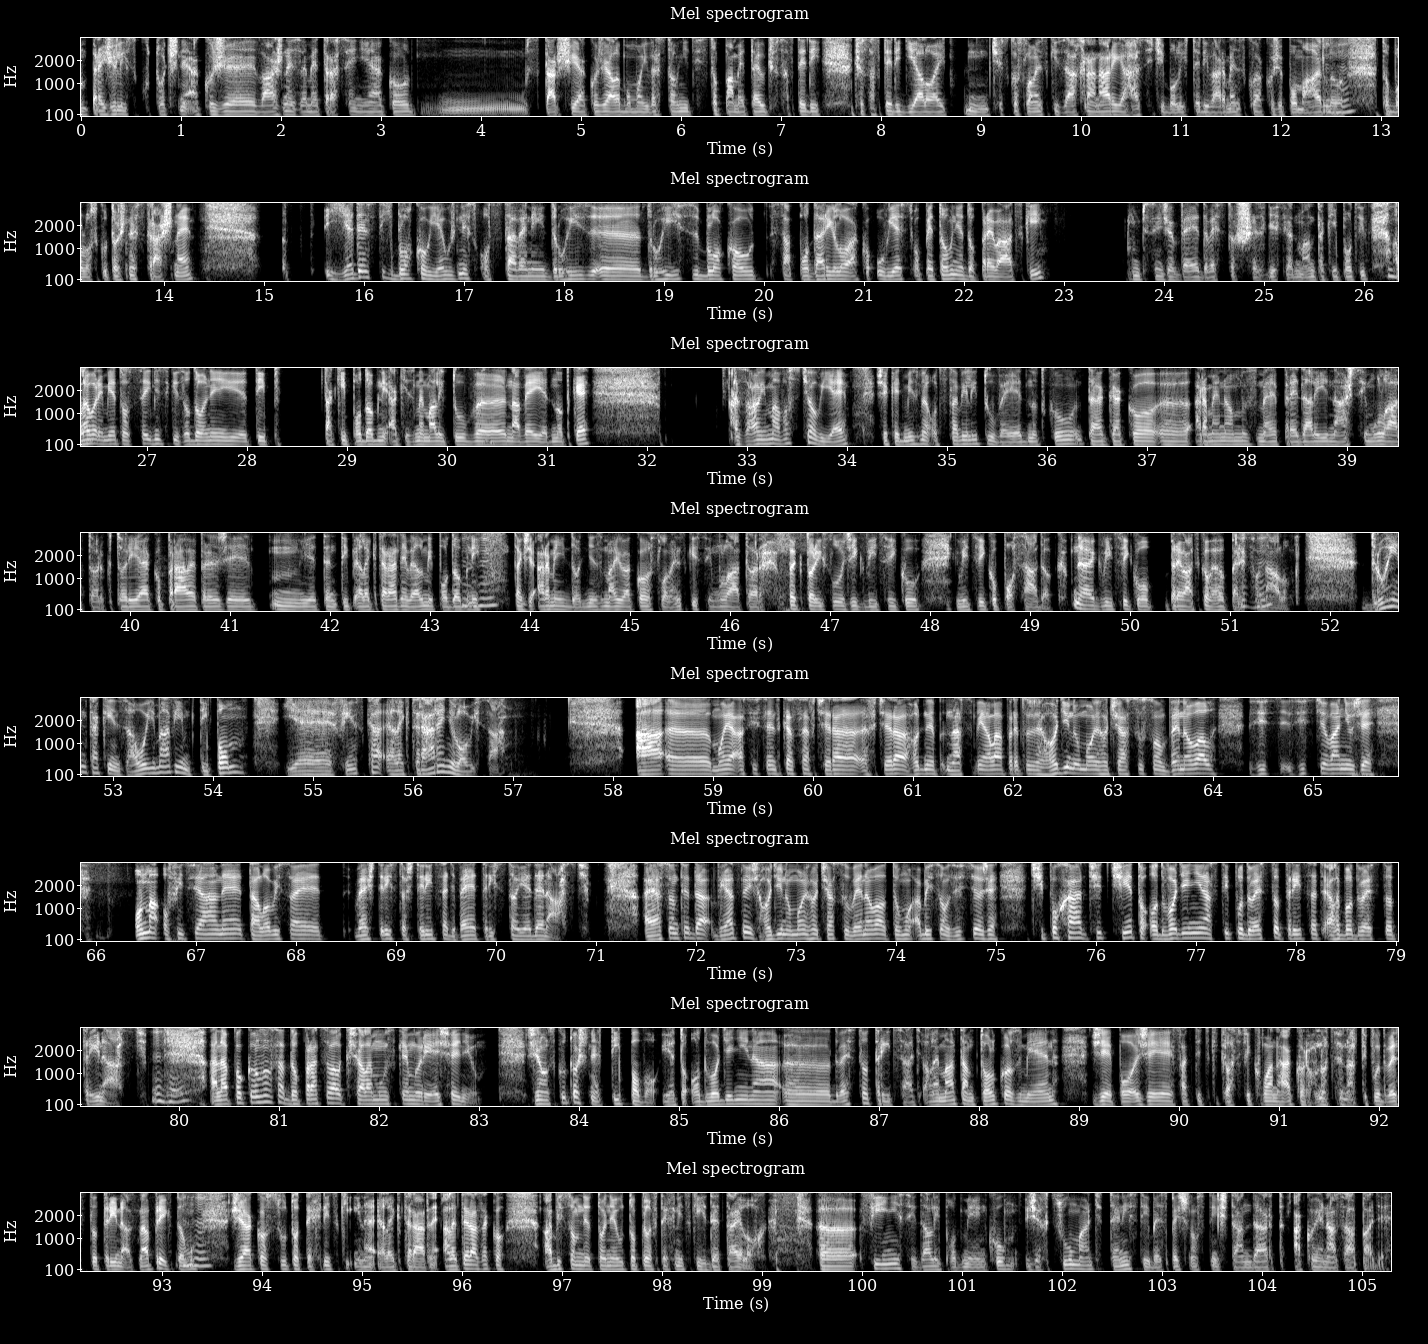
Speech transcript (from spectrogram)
prežili skutočne akože vážne zemetrasenie, ako mm, starší akože, alebo moji vrstovníci si to pamätajú, čo sa vtedy, čo sa vtedy dialo aj mm, československí záchranári a hasiči boli vtedy v Arménsku akože pomáhali, mm-hmm. to bolo skutočne strašné. Jeden z tých blokov je už dnes odstavený, druhý, e, druhý z blokov sa podarilo ako uviesť opätovne do prevádzky. Myslím, že V260 mám taký pocit. Mm. Ale hovorím, je to seismicky zodolný typ taký podobný, aký sme mali tu v, na V1. A zaujímavosťou je, že keď my sme odstavili tú V1, tak ako e, Armenom sme predali náš simulátor, ktorý je ako práve pretože mm, je ten typ elektrárne veľmi podobný, mm-hmm. takže Armeni dodnes majú ako slovenský simulátor, ktorý slúži k výcviku, k výcviku posádok, e, k výcviku prevádzkového personálu. Mm-hmm. Druhým takým zaujímavým typom je fínska elektráreň Lovisa. A e, moja asistentka sa včera, včera hodne nasmiala, pretože hodinu môjho času som venoval zist, zisťovaniu, že on má oficiálne, tá Lovisa je V440 V311. A ja som teda viac než hodinu môjho času venoval tomu, aby som zistil, že či, pochá, či, či je to odvodenina z typu 230 alebo 213. Mm-hmm. A napokon som sa dopracoval k šalamúnskému riešeniu. Že on skutočne typovo je to odvodenina e, 230, ale má tam toľko zmien, že je, po, že je fakticky klasifikovaná ako rovnocena typu 213. Napriek tomu, mm-hmm. že ako sú to technicky iné elektrárne. Ale teraz ako, aby som to neutopil v technických detailoch. E, Fíni si dali pod podmienku, že chcú mať ten istý bezpečnostný štandard, ako je na západe.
